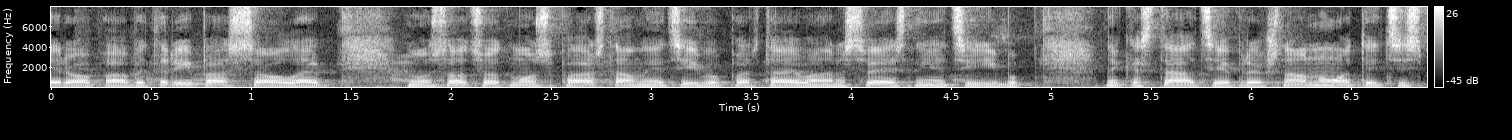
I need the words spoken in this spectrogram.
Eiropā, bet arī pasaulē, nosaucot mūsu pārstāvniecību par Taivānas vēstniecību. Nekas tāds iepriekš nav noticis.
